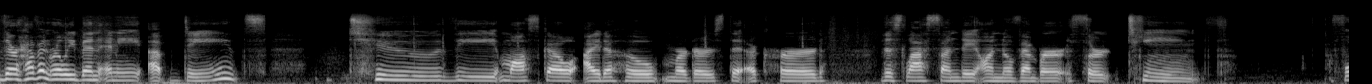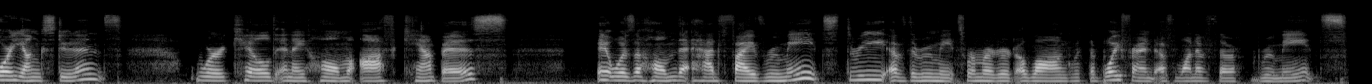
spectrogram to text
there haven't really been any updates to the Moscow, Idaho murders that occurred this last Sunday on November 13th. Four young students were killed in a home off campus. It was a home that had five roommates. Three of the roommates were murdered along with the boyfriend of one of the roommates.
